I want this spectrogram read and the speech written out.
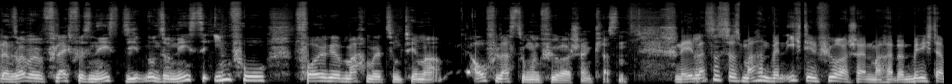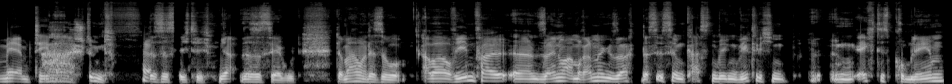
dann sollten wir vielleicht fürs nächste, die, unsere nächste Info-Folge machen wir zum Thema Auflastung und Führerscheinklassen. Nee, lass uns das machen, wenn ich den Führerschein mache, dann bin ich da mehr im Thema. Ah, stimmt. Das ist richtig. Ja, das ist sehr gut. Da machen wir das so. Aber auf jeden Fall äh, sei nur am Rande gesagt, das ist im Kastenwegen wirklich ein, ein echtes Problem,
